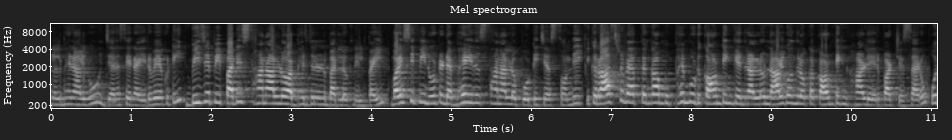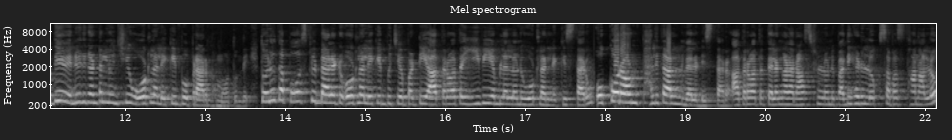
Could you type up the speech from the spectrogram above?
నలభై నాలుగు జనసేన ఇరవై ఒకటి బీజేపీ పది స్థానాల్లో అభ్యర్థులను బరిలోకి నిలిపాయి. వైసీపీ నూట డెబ్బై ఐదు స్థానాల్లో పోటీ చేస్తోంది. ఇక రాష్ట్ర వ్యాప్తంగా ముప్పై మూడు కౌంటింగ్ కేంద్రాల్లో నాలుగు వందల ఒక కౌంటింగ్ హాల్ ఏర్పాటు చేశారు. ఉదయం ఎనిమిది గంటల నుంచి ఓట్ల లెక్కింపు ప్రారంభమవుతుంది. తొలుత పోస్టల్ బ్యాలెట్ ఓట్ల లెక్కింపు చేపట్టి ఆ తర్వాత ఈవీఎంలలోని ఓట్లను లెక్కిస్తారు. ఒక్కో రౌండ్ ఫలితాలను వెల్లడిస్తారు. ఆ తర్వాత తెలంగాణ రాష్ట్రంలోని పదిహేడు లోక్సభ స్థానాల్లో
